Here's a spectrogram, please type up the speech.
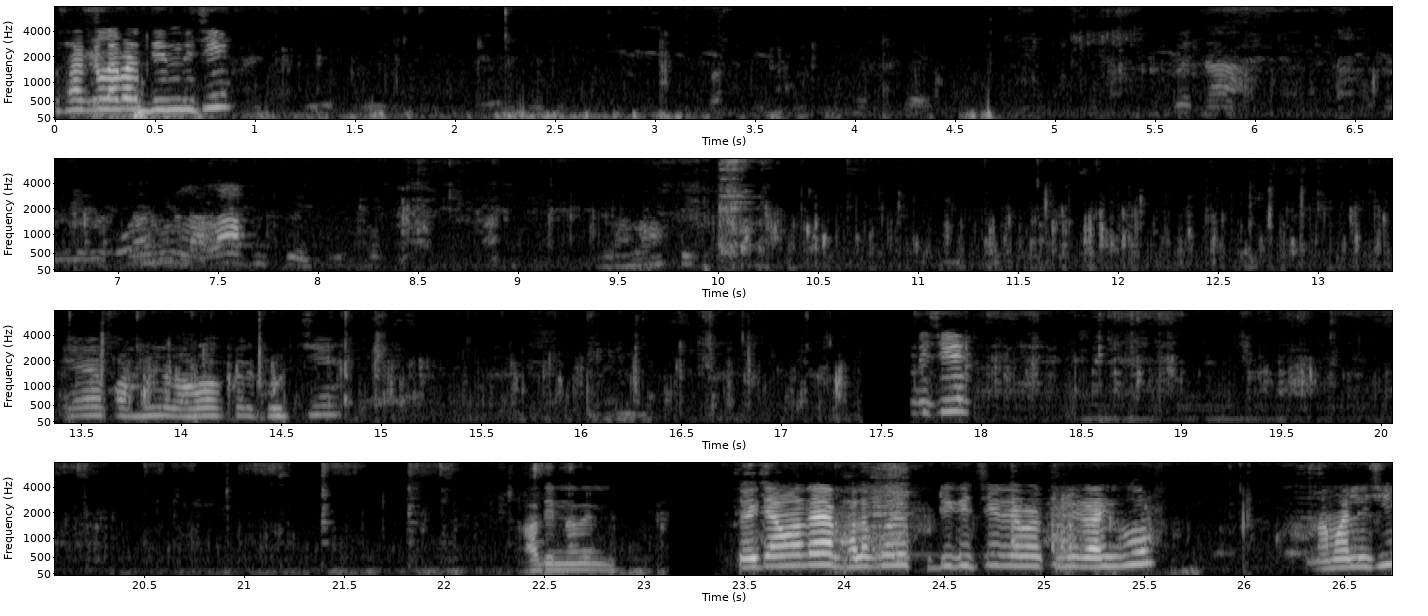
শাকগুলো আবার দিন দিছি। করে ফুটছে। দিছি। তো এটা আমাদের ভালো করে ফুটে গেছে এবার তুলে রাখব। নামা লিছি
